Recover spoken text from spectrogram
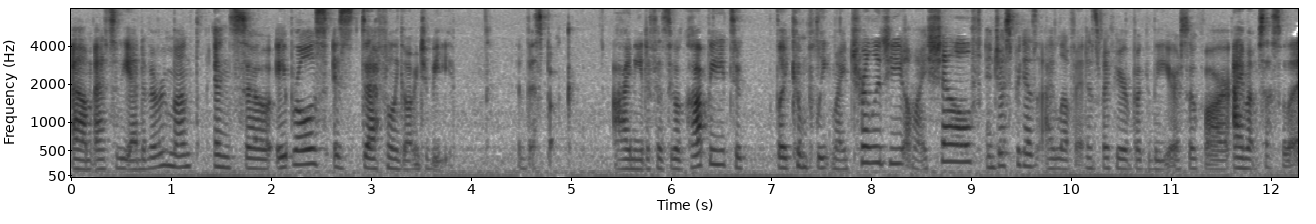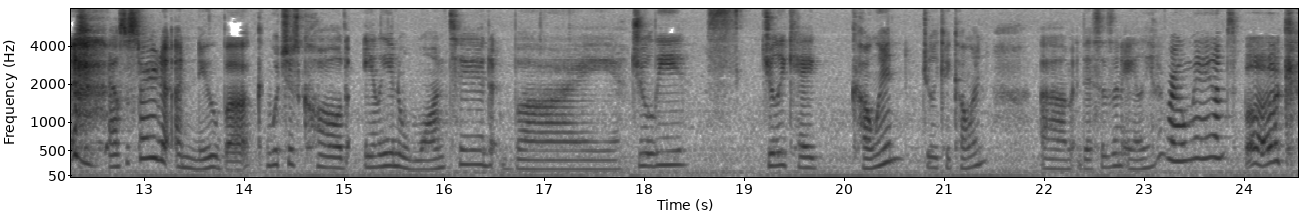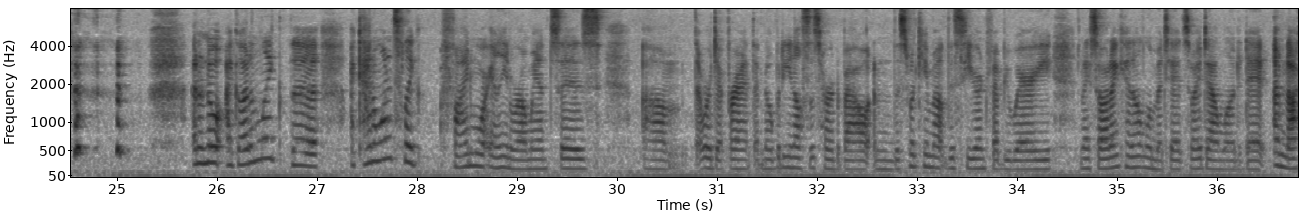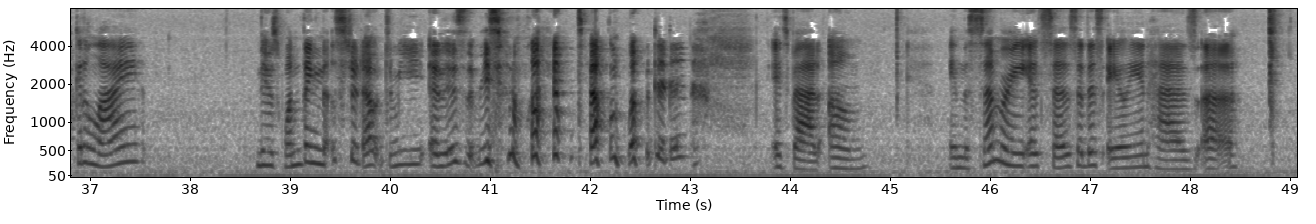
um, at the end of every month. And so april's is definitely going to be this book. I need a physical copy to like complete my trilogy on my shelf and just because I love it it's my favorite book of the year so far I'm obsessed with it. I also started a new book which is called Alien Wanted by Julie Julie K. Cohen? Julie K. Cohen um, this is an alien romance book. I don't know, I got in like the, I kind of wanted to like find more alien romances um, that were different that nobody else has heard about and this one came out this year in February and I saw it on Kindle Unlimited so I downloaded it. I'm not gonna lie, there's one thing that stood out to me and is the reason why I downloaded it. It's bad. Um, in the summary it says that this alien has uh,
